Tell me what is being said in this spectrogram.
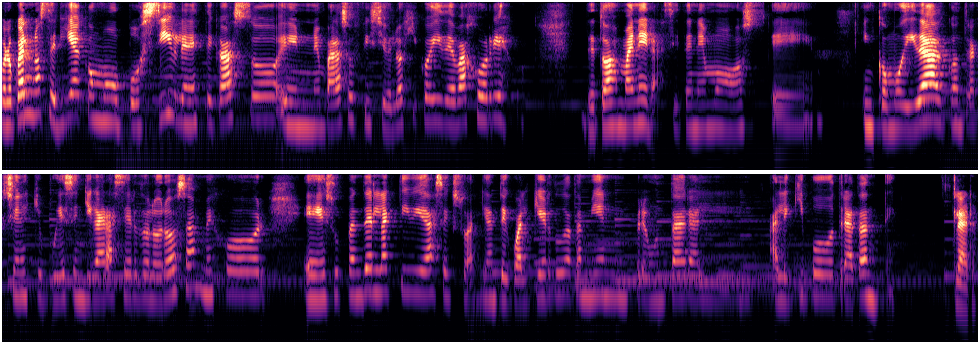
Por lo cual no sería como posible en este caso en embarazo fisiológico y de bajo riesgo. De todas maneras, si tenemos eh, incomodidad, contracciones que pudiesen llegar a ser dolorosas, mejor eh, suspender la actividad sexual y ante cualquier duda también preguntar al, equipo tratante. Claro.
